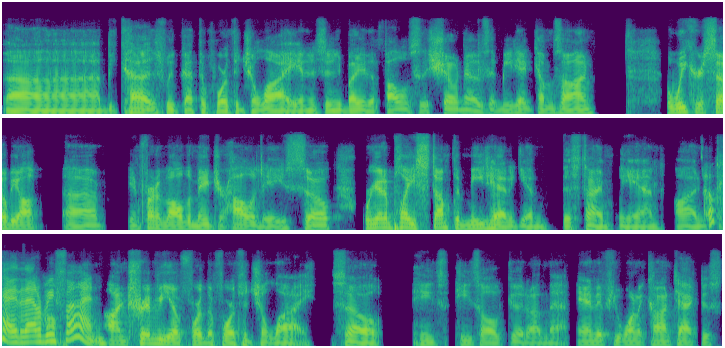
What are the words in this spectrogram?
uh, because we've got the 4th of July. And as anybody that follows this show knows, that Meathead comes on a week or so be all, uh, in front of all the major holidays. So we're going to play Stump the Meathead again this time, Leanne, on Okay, that'll be Um, fun. on trivia for the Fourth of July. So he's he's all good on that. And if you want to contact us,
